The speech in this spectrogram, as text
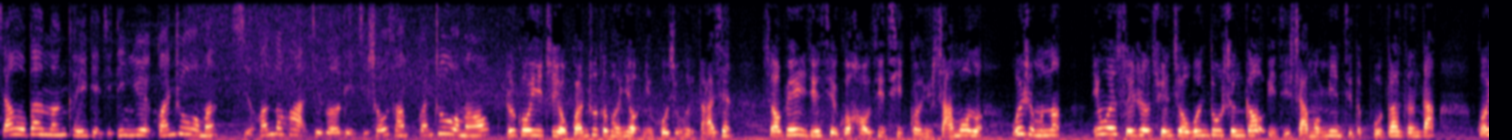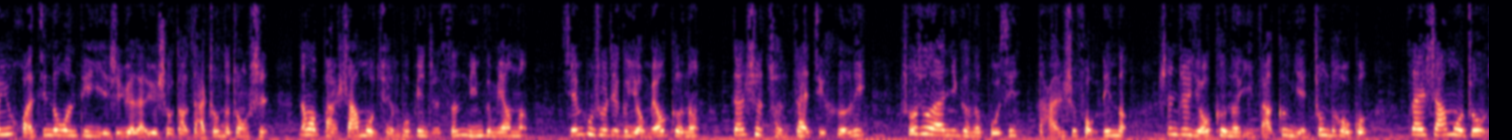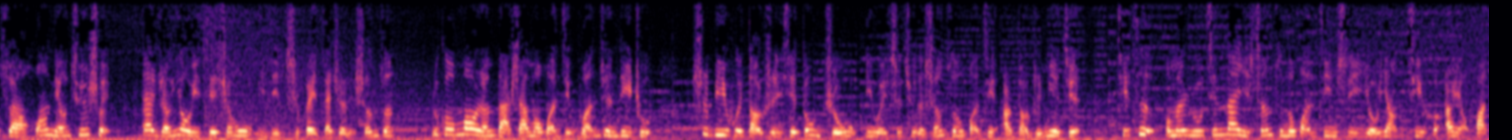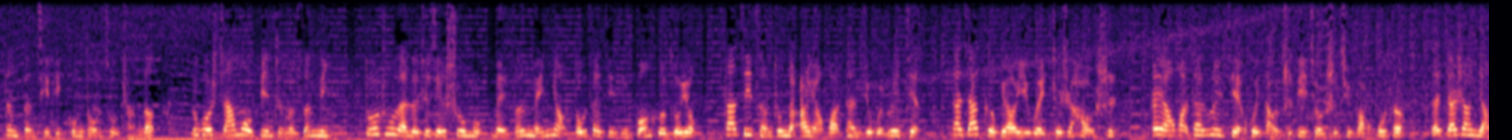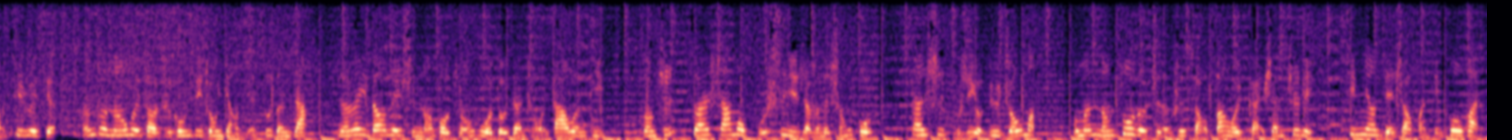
小伙伴们可以点击订阅关注我们，喜欢的话记得点击收藏关注我们哦。如果一直有关注的朋友，你或许会发现，小编已经写过好几期关于沙漠了。为什么呢？因为随着全球温度升高以及沙漠面积的不断增大，关于环境的问题也是越来越受到大众的重视。那么把沙漠全部变成森林怎么样呢？先不说这个有没有可能，但是存在即合理。说出来你可能不信，答案是否定的，甚至有可能引发更严重的后果。在沙漠中，虽然荒凉缺水，但仍有一些生物以及植被在这里生存。如果贸然把沙漠环境完全剔除，势必会导致一些动植物因为失去了生存环境而导致灭绝。其次，我们如今赖以生存的环境是以有氧气和二氧化碳等气体共同组成的。如果沙漠变成了森林，多出来的这些树木每分每秒都在进行光合作用，大气层中的二氧化碳就会锐减。大家可不要以为这是好事。二氧化碳锐减会导致地球失去保护层，再加上氧气锐减，很可能会导致空气中氧元素增加，人类到那时能否存活都将成为大问题。总之，虽然沙漠不适宜人们的生活，但是不是有绿洲吗？我们能做的只能是小范围改善治理，尽量减少环境破坏。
